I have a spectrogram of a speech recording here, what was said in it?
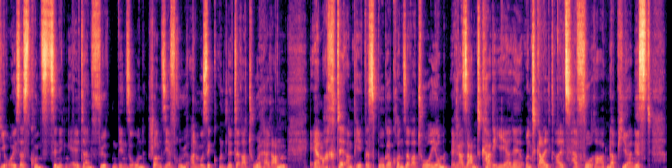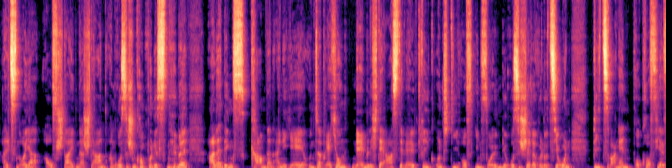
die äußerst kunstsinnigen Eltern führten den Sohn schon sehr früh an Musik und Literatur heran. Er machte am Petersburger Konservatorium rasant Karriere und galt als hervorragender Pianist, als neuer aufsteigender Stern am russischen Komponistenhimmel. Allerdings kam dann eine jähe Unterbrechung, nämlich der Erste Weltkrieg und die auf ihn folgende russische Revolution. Die zwangen Prokofjew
